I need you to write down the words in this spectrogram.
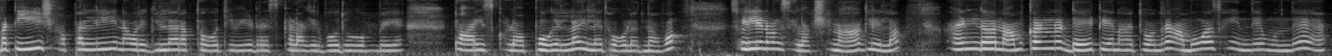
ಬಟ್ ಈ ಶಾಪಲ್ಲಿ ನಾವು ರೆಗ್ಯುಲರಾಗಿ ತೊಗೋತೀವಿ. ಡ್ರೆಸ್ಗಳಾಗಿರ್ಬೋದು ಗೊಂಬೆ ಟಾಯ್ಸ್ಗಳು ಅಪ್ಪುಗೆಲ್ಲ ಇಲ್ಲೇ ತೊಗೊಳೋದು ನಾವು. ಸೊ ಇಲ್ಲಿ ನಮಗೆ ಸೆಲೆಕ್ಷನ್ ಆಗಲಿಲ್ಲ. ಆ್ಯಂಡ್ ನಾಮಕರಣ ಡೇಟ್ ಏನಾಯಿತು ಅಂದರೆ ಅಮಾವಾಸ್ಯೆ ಹಿಂದೆ ಮುಂದೆ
